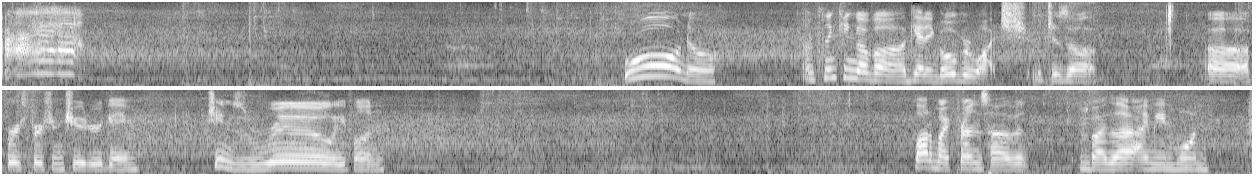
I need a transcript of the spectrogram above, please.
Ah! Oh no. I'm thinking of uh, getting Overwatch, which is a, a first-person shooter game. Seems really fun. A lot of my friends have it, and by that I mean one.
